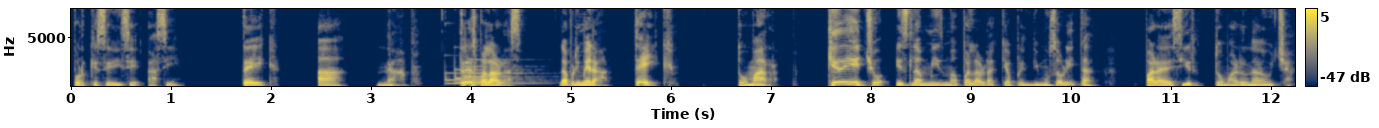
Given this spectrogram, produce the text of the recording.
porque se dice así. Take a nap. Tres palabras. La primera, take, tomar, que de hecho es la misma palabra que aprendimos ahorita para decir tomar una ducha.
